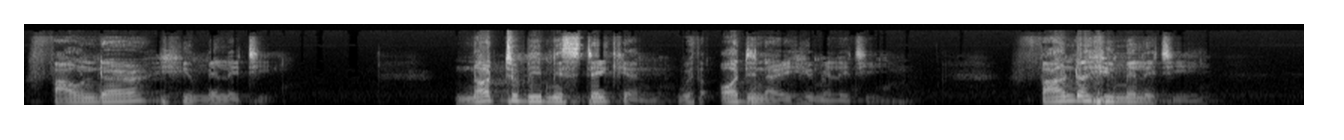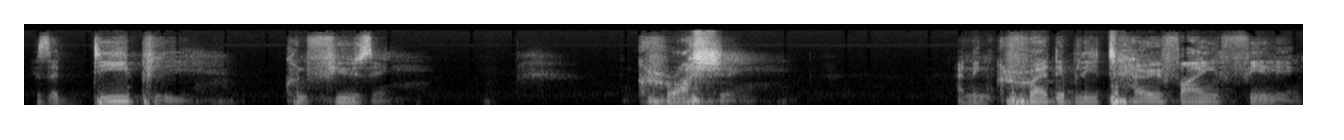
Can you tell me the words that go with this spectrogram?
founder humility. Not to be mistaken with ordinary humility. Founder humility is a deeply confusing, crushing, and incredibly terrifying feeling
